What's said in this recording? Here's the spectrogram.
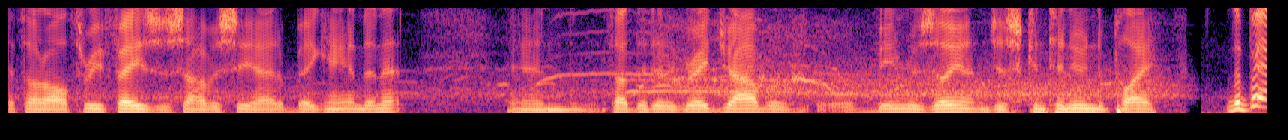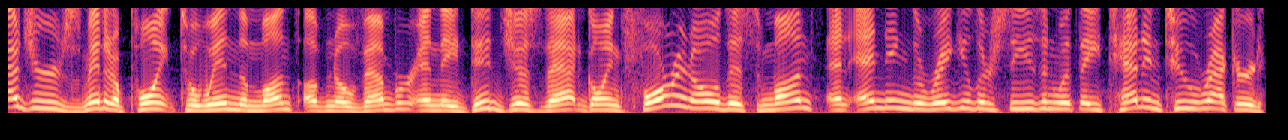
I thought all three phases obviously had a big hand in it, and thought they did a great job of, of being resilient and just continuing to play. The Badgers made it a point to win the month of November, and they did just that, going 4 0 this month and ending the regular season with a 10 2 record,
